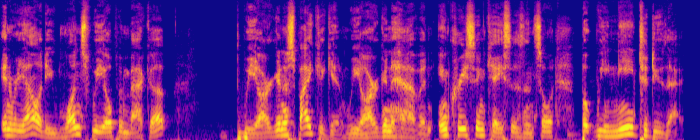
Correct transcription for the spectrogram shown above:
in reality, once we open back up, we are going to spike again. We are going to have an increase in cases and so on. But we need to do that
